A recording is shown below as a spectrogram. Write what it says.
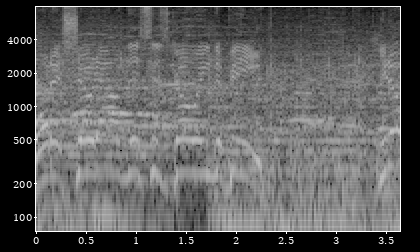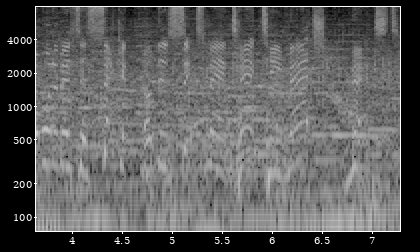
What a showdown this is going to be. You don't want to miss a second of this six-man tag team match next.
